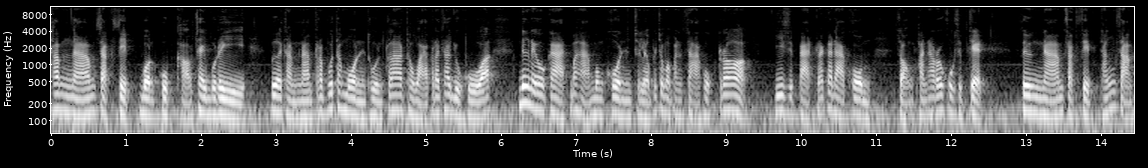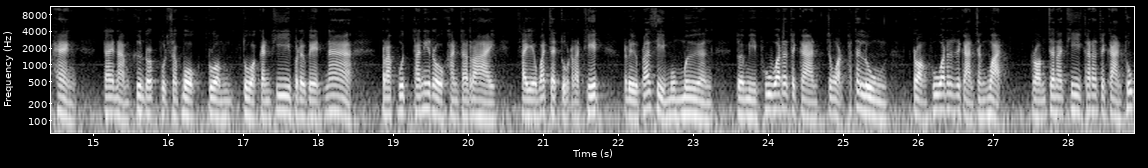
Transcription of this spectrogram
ถ้ำน้ำศักดิ์สิทธิ์บนหุบเขาชัยบุรี เพื่อทำน้ำพระพุทธมนต์ทูลเกล้าถวายพระเจ้าอยู่หัว เนื่องในโอกาสมหามงคล เฉลิมพระชนมพรรษา 6 รอบ 28 กรกฎาคม 2567 ซึ่งน้ำศักดิ์สิทธิ์ทั้ง 3 แห่ง ได้นำขึ้นรถปุษบกรวมตัวกันที่บริเวณหน้า พระพุทธนิโรคันตราย ชัยวัจจตุรทิศหรือพระสี่มุมเมือง โดยมีผู้ว่าราชการจังหวัดพัทลุง รองผู้ว่าราชการจังหวัด พร้อมเจ้าหน้าที่ข้าราชการทุก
